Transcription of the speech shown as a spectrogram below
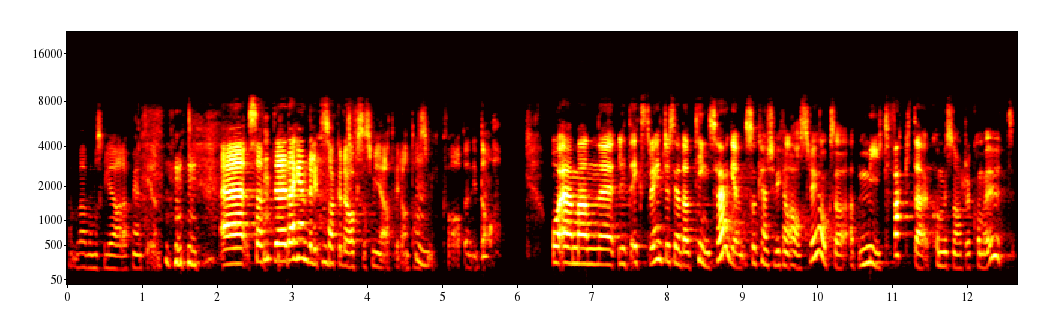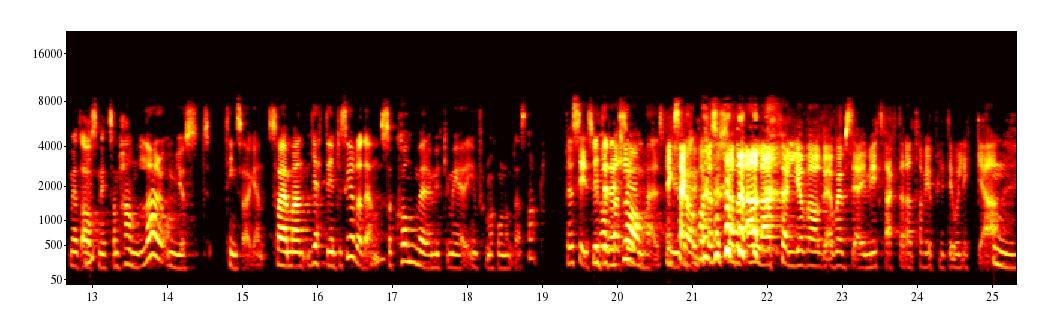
vad man skulle göra där på den tiden. eh, så att eh, där hände lite saker då också som gör att vi då inte har så mm. mycket kvar av den idag. Och är man eh, lite extra intresserad av Tingshögen så kanske vi kan avslöja också att Mytfakta kommer snart att komma ut med ett mm. avsnitt som handlar om just Tingshögen. Så är man jätteintresserad av den så kommer det mycket mer information om den snart. Precis. Lite reklam här. Exakt, vi hoppas såklart att alla följer vår webbserie Mytfakta. Där tar vi upp lite olika mm.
